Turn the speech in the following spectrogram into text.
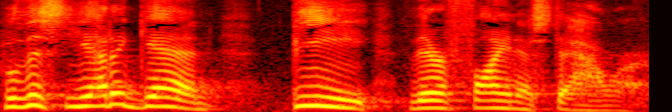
Will this yet again be their finest hour?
